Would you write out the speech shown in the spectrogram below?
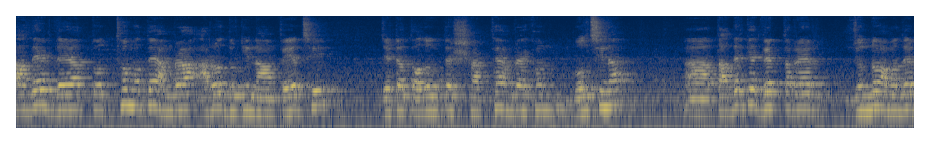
তাদের দেয়া তথ্য মতে আমরা আরও দুটি নাম পেয়েছি, যেটা তদন্তের স্বার্থে আমরা এখন বলছি না। তাদেরকে গ্রেপ্তারের জন্য আমাদের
